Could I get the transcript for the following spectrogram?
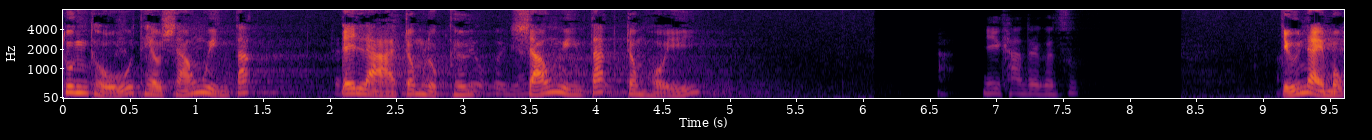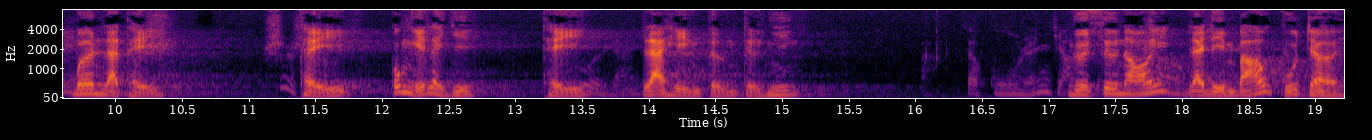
tuân thủ theo sáu nguyên tắc. Đây là trong lục thư, sáu nguyên tắc trong hội ý. Chữ này một bên là thị. Thị có nghĩa là gì? Thị là hiện tượng tự nhiên. Người xưa nói là điềm báo của trời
